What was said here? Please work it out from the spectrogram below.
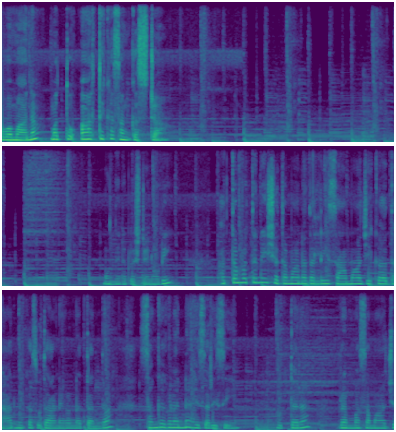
ಅವಮಾನ ಮತ್ತು ಆರ್ಥಿಕ ಸಂಕಷ್ಟ. ಮುಂದಿನ ಪ್ರಶ್ನೆ ನೋಡಿ. ಹತ್ತೊಂಬತ್ತನೇ ಶತಮಾನದಲ್ಲಿ ಸಾಮಾಜಿಕ, ಧಾರ್ಮಿಕ ಸುಧಾರಣೆಗಳನ್ನು ತಂದ ಸಂಘಗಳನ್ನು ಹೆಸರಿಸಿ. ಉತ್ತರ, ಬ್ರಹ್ಮ ಸಮಾಜ,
